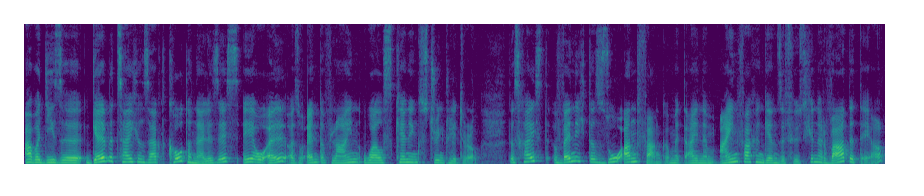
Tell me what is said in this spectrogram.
Aber diese gelbe Zeichen sagt Code Analysis, AOL, also End of Line, while scanning string literal. Das heißt, wenn ich das so anfange mit einem einfachen Gänsefüßchen, erwartet er,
